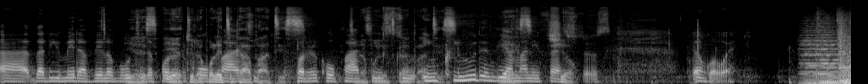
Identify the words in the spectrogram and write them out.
uh, that you made available yes, to, the political, yeah, to the political party, parties, political parties to, political to parties. include in their yes, manifestos. Sure. Don't go away.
